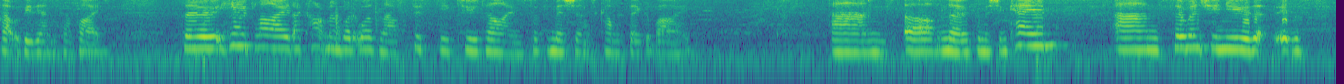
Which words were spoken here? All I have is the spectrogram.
that would be the end of her fight. So he applied, I can't remember what it was now, 52 times for permission to come and say goodbye. And uh, no permission came. And so when she knew that it was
